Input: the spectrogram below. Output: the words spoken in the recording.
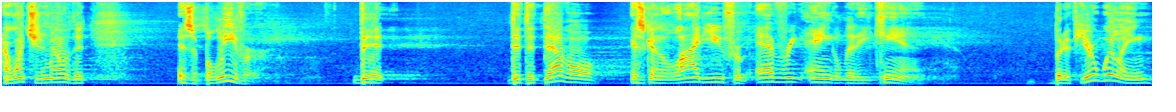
I want you to know that as a believer, that, that the devil is going to lie to you from every angle that he can. But if you're willing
